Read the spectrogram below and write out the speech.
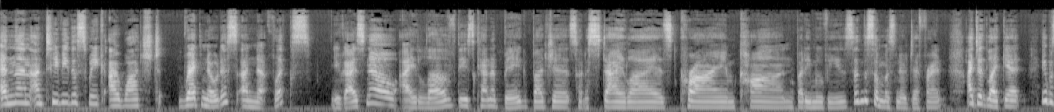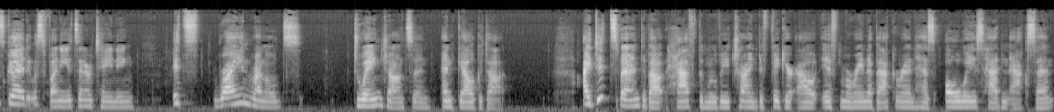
And then on TV this week, I watched Red Notice on Netflix. You guys know I love these kind of big budget, sort of stylized crime, con, buddy movies, and this one was no different. I did like it. It was good, it was funny, it's entertaining. It's Ryan Reynolds Dwayne Johnson, and Gal Gadot. I did spend about half the movie trying to figure out if Morena Baccarin has always had an accent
